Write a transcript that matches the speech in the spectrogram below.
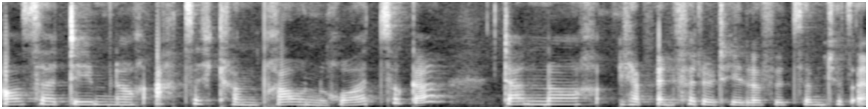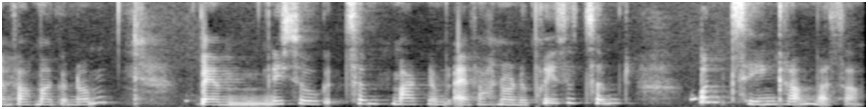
außerdem noch 80 Gramm braunen Rohrzucker, dann noch, ich habe ein Viertel Teelöffel Zimt jetzt einfach mal genommen. Wer nicht so Zimt mag, nimmt einfach nur eine Prise Zimt und 10 Gramm Wasser.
